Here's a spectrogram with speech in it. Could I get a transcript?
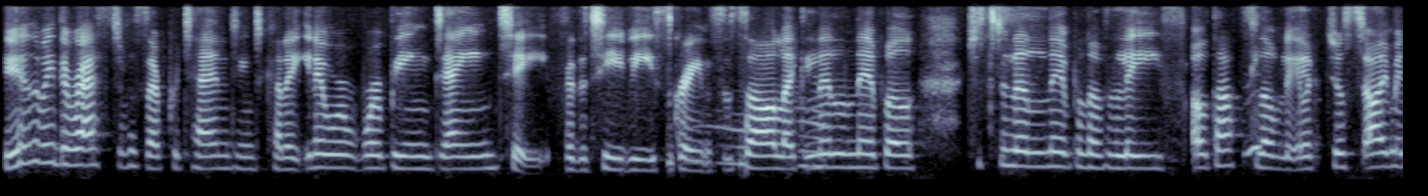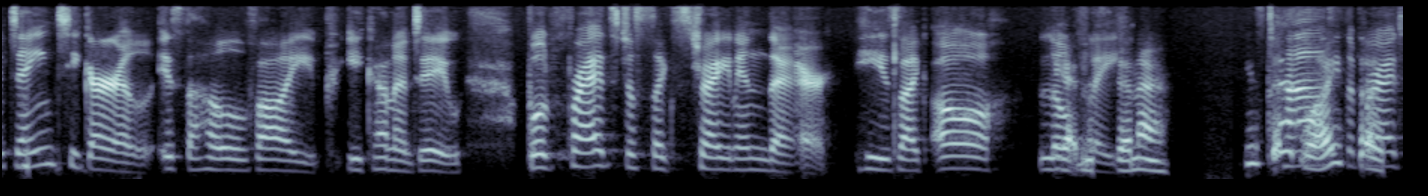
you know the way the rest of us are pretending to kind of, you know, we're we're being dainty for the TV screens. It's all like a little nibble, just a little nibble of leaf. Oh, that's lovely. Like just I'm a dainty girl is the whole vibe you kind of do. But Fred's just like straight in there. He's like, oh, lovely. dinner. He's dead Has right the though. bread.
